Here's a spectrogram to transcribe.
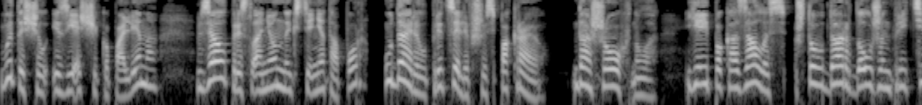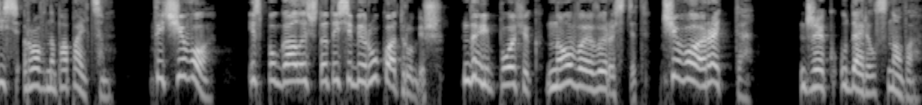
Вытащил из ящика полено, взял прислоненный к стене топор, ударил, прицелившись по краю. Даша охнула. Ей показалось, что удар должен прийтись ровно по пальцам. «Ты чего?» Испугалась, что ты себе руку отрубишь? Да и пофиг, новое вырастет. Чего орать-то?» Джек ударил снова.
